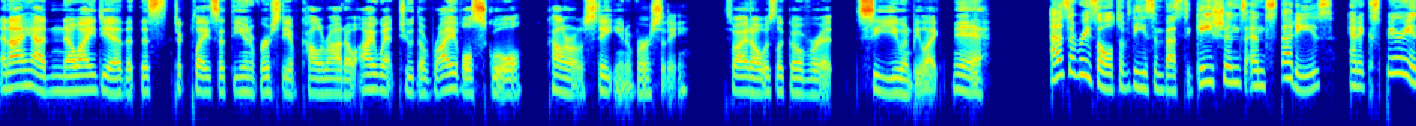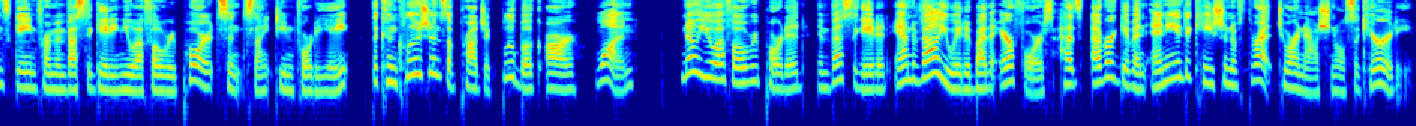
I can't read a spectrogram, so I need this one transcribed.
And I had no idea that this took place at the University of Colorado. I went to the rival school, Colorado State University. So I'd always look over at CU and be like, meh. As a result of these investigations and studies, and experience gained from investigating UFO reports since 1948, the conclusions of Project Blue Book are 1. No UFO reported, investigated, and evaluated by the Air Force has ever given any indication of threat to our national security.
